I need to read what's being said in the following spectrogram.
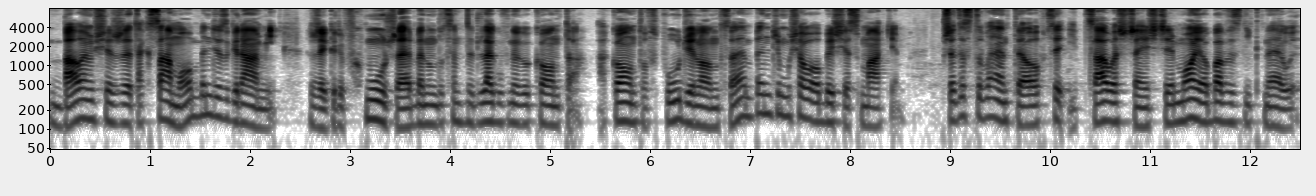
Bałem się, że tak samo będzie z grami, że gry w chmurze będą dostępne dla głównego konta, a konto współdzielące będzie musiało obejść się smakiem. Przetestowałem te opcje i całe szczęście moje obawy zniknęły,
